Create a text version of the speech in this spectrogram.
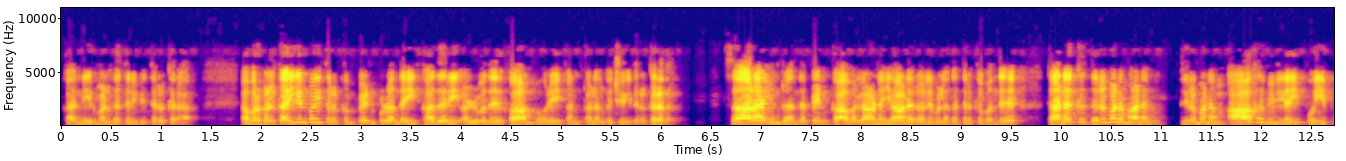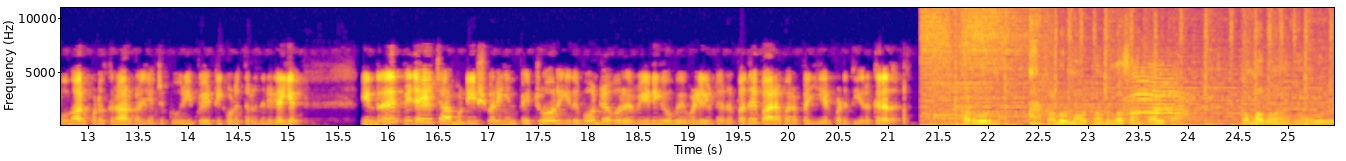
கண்ணீர் மல்க தெரிவித்திருக்கிறார். அவர்கள் கையில் வைத்திருக்கும் பெண் குழந்தை கதறி அழுவது காண்போரை கண்கலங்க செய்திருக்கிறது. சாரா என்ற அந்த பெண் காவல் ஆணையாளர் அலுவலகத்திற்கு வந்து தனக்கு திருமணமான திருமணம் ஆகவில்லை பொய் புகார் கொடுக்கிறார்கள் என்று கூறி பேட்டி கொடுத்திருந்த நிலையில் இன்று விஜய சாமுண்டீஸ்வரியின் பெற்றோர் இதுபோன்ற ஒரு வீடியோவை வெளியிட்டிருப்பது பரபரப்பை ஏற்படுத்தி இருக்கிறது கரூர் கரூர் மாவட்டம் விருதாசலம் தாலுக்கா கம்மாபுரம் ஊர்.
